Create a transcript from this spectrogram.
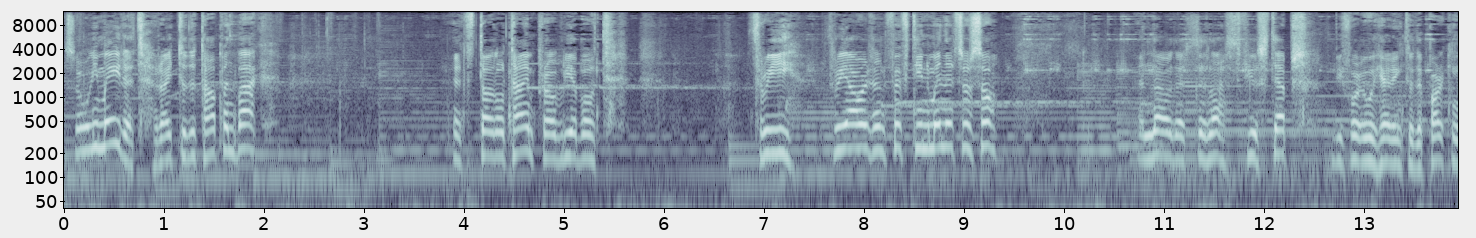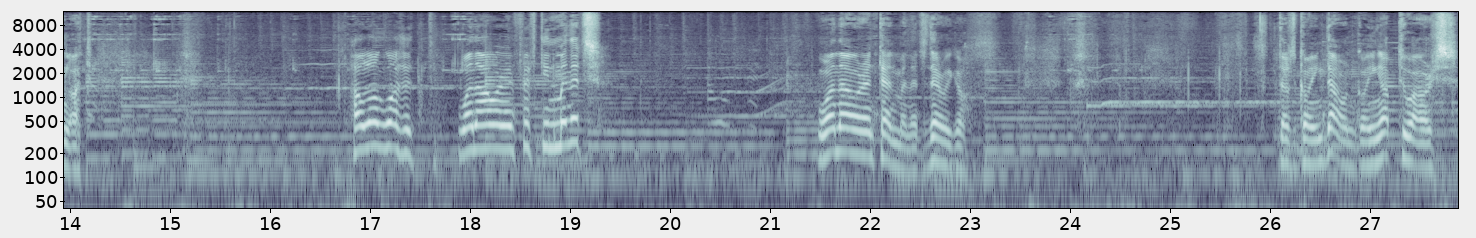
So we made it right to the top and back. It's total time probably about three three hours and 15 minutes or so. And now that's the last few steps before we're heading to the parking lot. How long was it? One hour and 15 minutes? One hour and 10 minutes. There we go. That's going down, going up two hours.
